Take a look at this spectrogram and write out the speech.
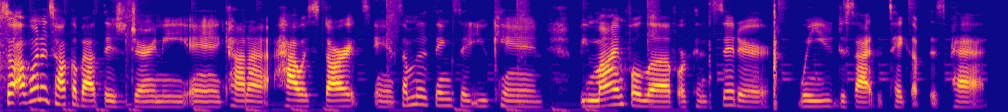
So, I want to talk about this journey and kind of how it starts and some of the things that you can be mindful of or consider when you decide to take up this path.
